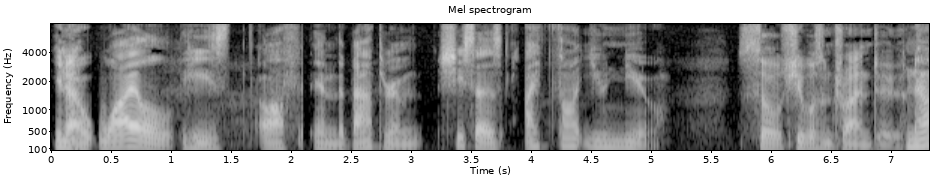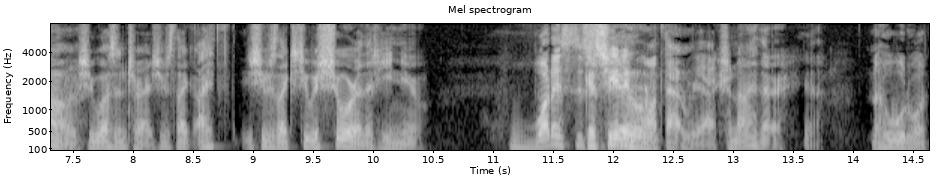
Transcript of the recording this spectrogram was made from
you Yeah. know, while he's off in the bathroom, she says, "I thought you knew." So she wasn't trying to. No, she wasn't trying. She was like, "I." Th- she was like, she was sure that he knew What is this? because she didn't want that reaction either. Yeah, No, who would want?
